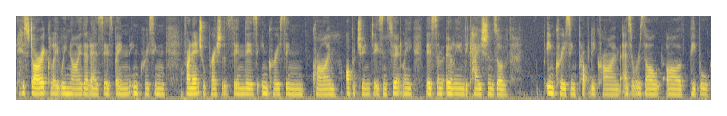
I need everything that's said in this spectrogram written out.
historically, we know that as there's been increasing financial pressures, then there's increasing crime opportunities. And certainly, there's some early indications of increasing property crime as a result of people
